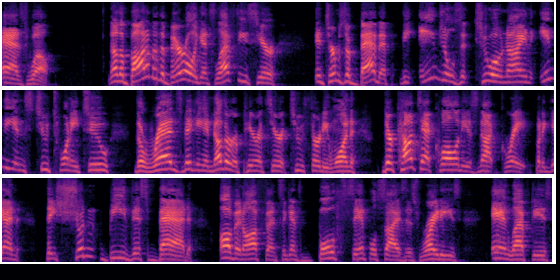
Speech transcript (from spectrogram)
as well. Now, the bottom of the barrel against lefties here in terms of BABIP, the Angels at 209, Indians 222, the Reds making another appearance here at 231. Their contact quality is not great, but again, they shouldn't be this bad of an offense against both sample sizes, righties and lefties.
